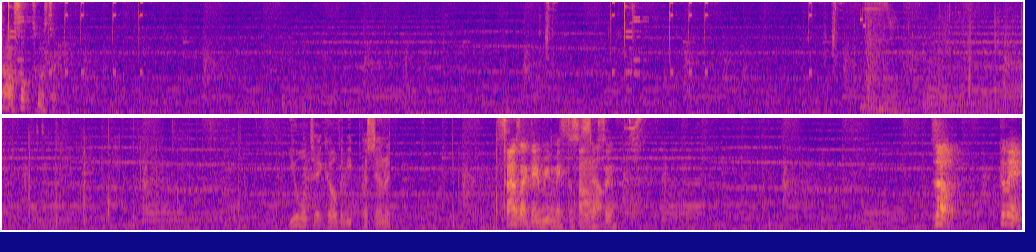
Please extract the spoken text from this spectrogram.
Oh, Soul Twister. You will take over the as soon as. Sounds like they remixed the songs So. too. So, come here.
